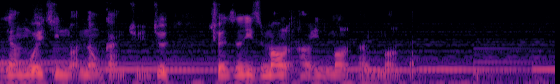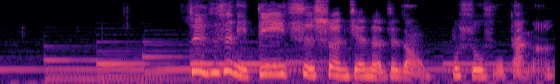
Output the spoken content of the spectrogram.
很像胃痉挛那种感觉，就全身一直冒冷汗，一直冒冷汗，一直冒冷汗。所以这是你第一次瞬间的这种不舒服感吗？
